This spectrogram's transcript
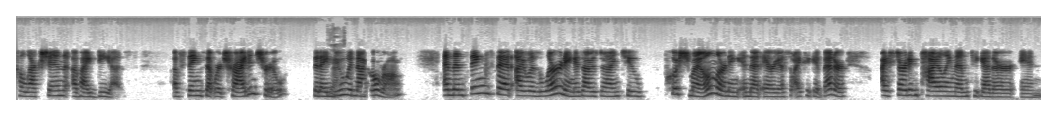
collection of ideas of things that were tried and true that I yeah. knew would not go wrong. And then things that I was learning as I was trying to push my own learning in that area so I could get better. I started piling them together in,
